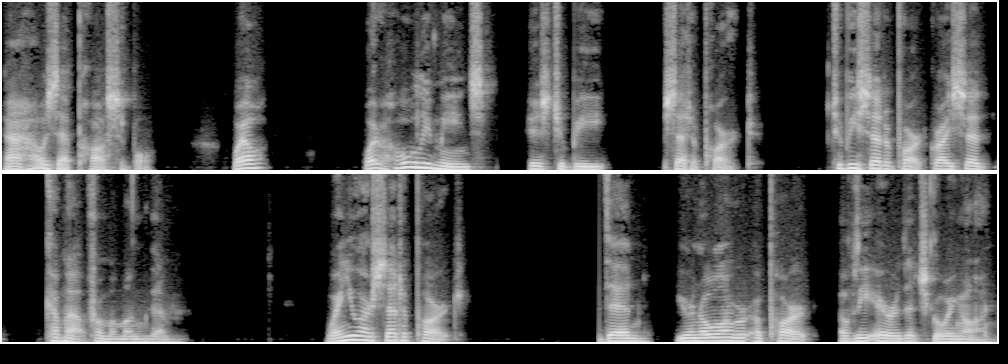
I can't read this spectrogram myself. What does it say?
Now, how is that possible? Well, what holy means is to be set apart. To be set apart. Christ said, Come out from among them. When you are set apart, then you're no longer a part of the error that's going on.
